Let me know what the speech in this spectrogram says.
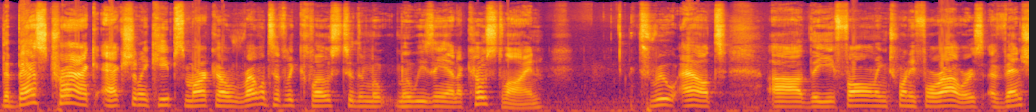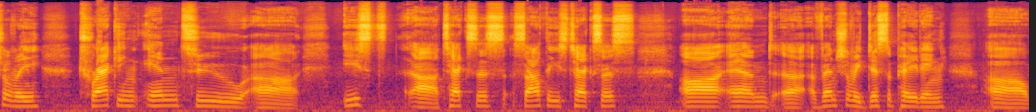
the best track actually keeps Marco relatively close to the Louisiana coastline throughout uh, the following 24 hours, eventually tracking into uh, East uh, Texas, Southeast Texas, uh, and uh, eventually dissipating uh,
